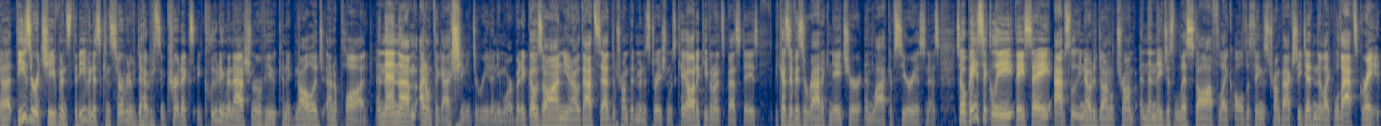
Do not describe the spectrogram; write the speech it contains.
Uh, these are achievements that even his conservative doubters and critics, including the National Review, can acknowledge and applaud. And then um, I don't think I actually need to read anymore, but it goes on. You know, that said, the Trump administration was chaotic even on its best days days because of his erratic nature and lack of seriousness. So basically, they say absolutely no to Donald Trump, and then they just list off like all the things Trump actually did, and they're like, well, that's great.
